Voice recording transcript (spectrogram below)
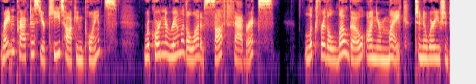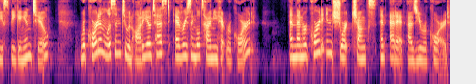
write and practice your key talking points, record in a room with a lot of soft fabrics, look for the logo on your mic to know where you should be speaking into, record and listen to an audio test every single time you hit record, and then record in short chunks and edit as you record.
